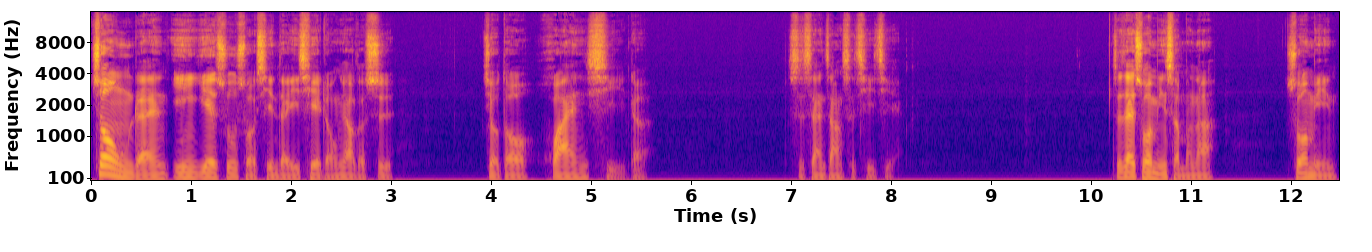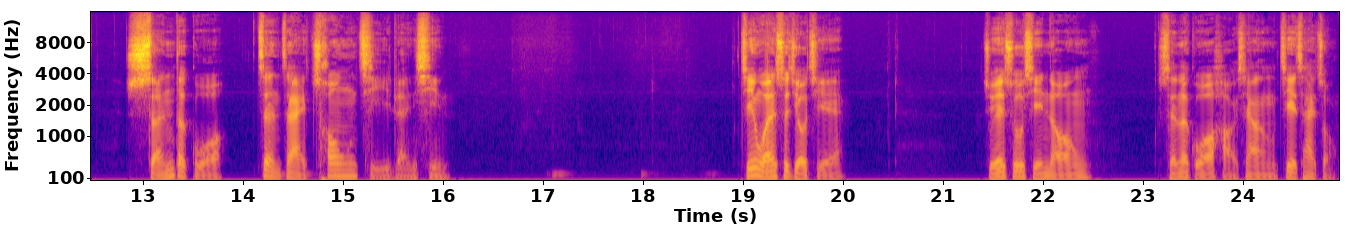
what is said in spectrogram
众人因耶稣所行的一切荣耀的事。就都欢喜了。十三章十七节，这在说明什么呢？说明神的国正在冲击人心。经文十九节，主耶稣形容神的国好像芥菜种。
